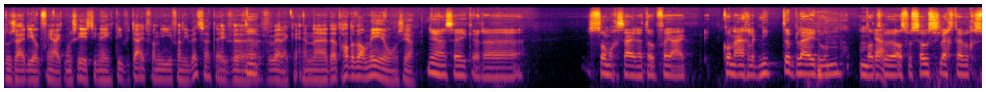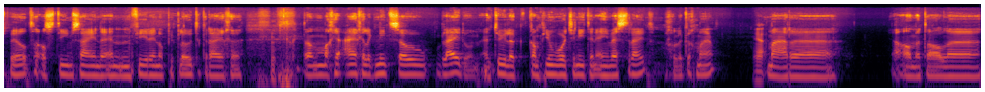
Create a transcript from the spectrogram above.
toen zei hij ook van, ja, ik moest eerst die negativiteit van die, van die wedstrijd even ja. verwerken. En dat hadden wel meer jongens, ja. Ja, zeker. sommigen zeiden het ook van, ja, ik kon eigenlijk niet te blij doen. Omdat ja. we, als we zo slecht hebben gespeeld als team zijnde en een 4-1 op je kloot te krijgen, dan mag je eigenlijk niet zo blij doen. En tuurlijk, kampioen word je niet in één wedstrijd, gelukkig maar. Ja. Maar uh, ja, al met al uh,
